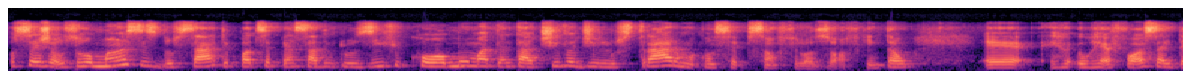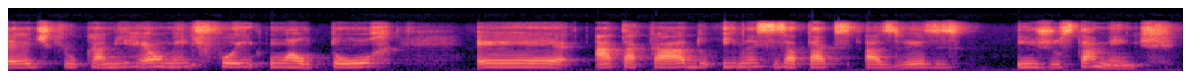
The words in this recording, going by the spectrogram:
Ou seja, os romances do Sartre pode ser pensado inclusive como uma tentativa de ilustrar uma concepção filosófica. Então, é, eu reforço a ideia de que o Camus realmente foi um autor é, atacado e nesses ataques às vezes injustamente.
